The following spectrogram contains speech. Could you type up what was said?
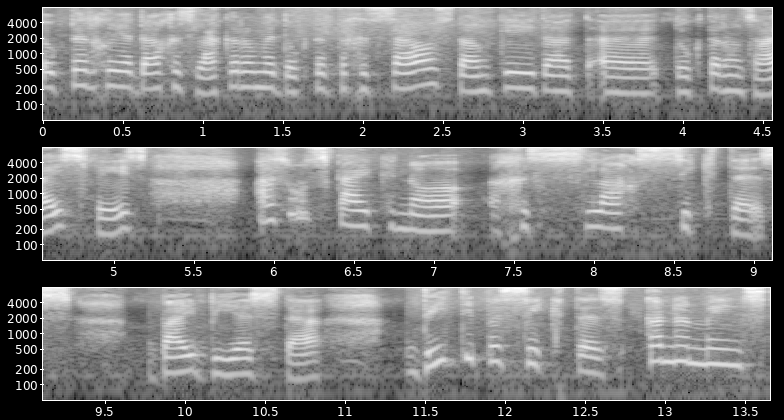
Dokter, goeiedag. Is lekker om met dokter te gesels. Dankie dat uh, dokter ons huisves. As ons kyk na geslagsiektes by beeste, die tipe siektes, kan 'n mens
